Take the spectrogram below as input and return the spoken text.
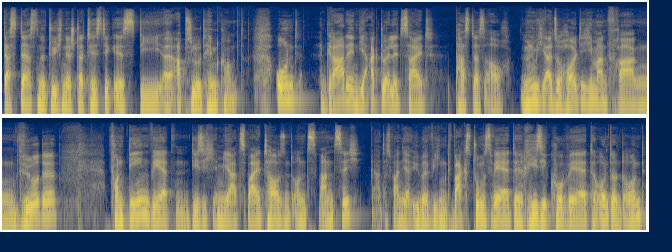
dass das natürlich eine Statistik ist, die äh, absolut hinkommt. Und gerade in die aktuelle Zeit passt das auch. Wenn mich also heute jemand fragen würde, von den Werten, die sich im Jahr 2020, ja, das waren ja überwiegend Wachstumswerte, Risikowerte und, und, und,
